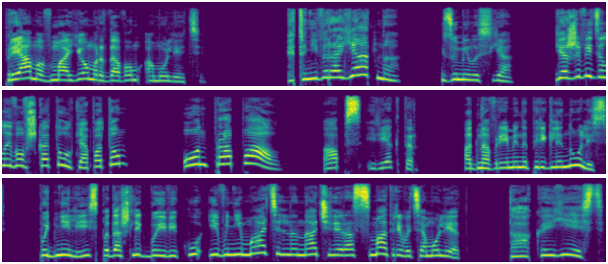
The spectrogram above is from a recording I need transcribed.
Прямо в моем родовом амулете. Это невероятно! Изумилась я. Я же видела его в шкатулке, а потом он пропал. Апс и ректор одновременно переглянулись, поднялись, подошли к боевику и внимательно начали рассматривать амулет. «Так и есть!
